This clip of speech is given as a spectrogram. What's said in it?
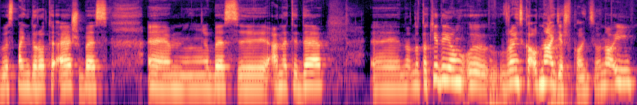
bez pani Doroty Esz, bez, e, bez e, Anety D., e, no, no to kiedy ją e, Wrońska odnajdziesz w końcu? No i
